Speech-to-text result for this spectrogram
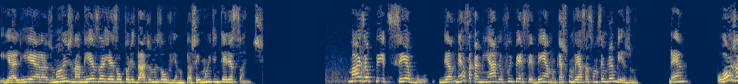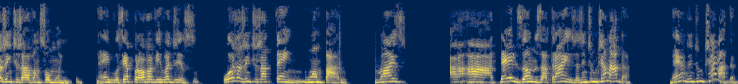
E ali eram as mães na mesa e as autoridades nos ouvindo, que eu achei muito interessante. Mas eu percebo, nessa caminhada, eu fui percebendo que as conversas são sempre a mesma, né? Hoje a gente já avançou muito, né? E você é prova viva disso. Hoje a gente já tem um amparo, mas há, há 10 anos atrás a gente não tinha nada, né? A gente não tinha nada.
